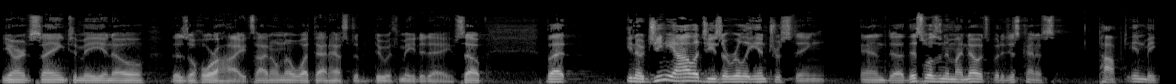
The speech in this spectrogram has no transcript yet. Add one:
you aren't saying to me, you know, the Zorathites. I don't know what that has to do with me today. So, but, you know, genealogies are really interesting. And uh, this wasn't in my notes, but it just kind of popped in me.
